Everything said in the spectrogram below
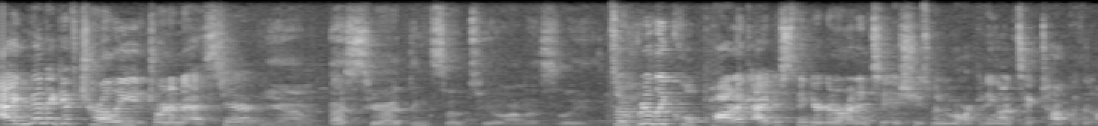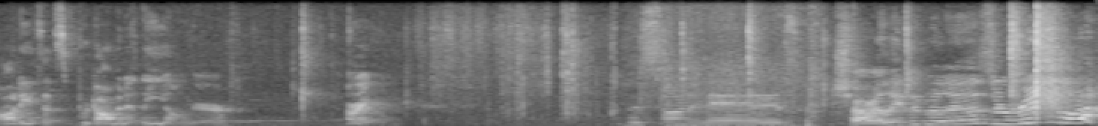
I'm gonna give Charly Jordan an S tier. Yeah, S tier. I think so too, honestly. It's a really cool product. I just think you're gonna run into issues when marketing on TikTok with an audience that's predominantly younger. All right. This one is Charli D'Amelio's ring light.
